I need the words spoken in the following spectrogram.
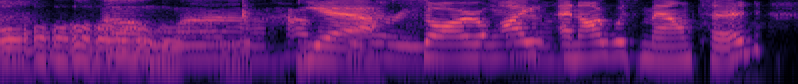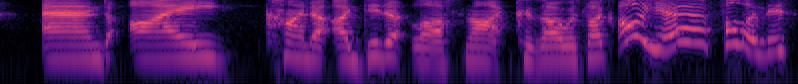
Oh, oh wow, how yeah scary. so i and i was mounted and i kind of i did it last night because i was like oh yeah follow this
